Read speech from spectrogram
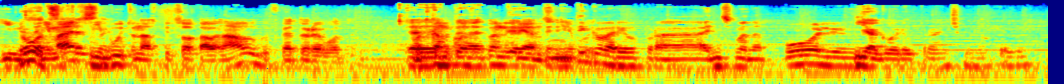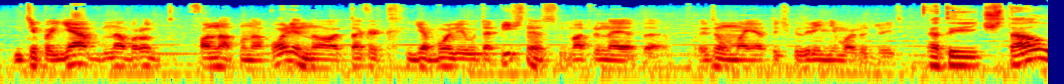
ими Ну вот, занимаются, не соответственно. будет у нас 500 аналогов, которые вот... Э, Вот кон- это- конкуренции это не не ты будет. говорил про антимонополию. Я говорил про антимонополию. Типа я, наоборот, фанат монополии, но так как я более утопично смотрю на это, поэтому моя точка зрения не может жить. А ты читал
